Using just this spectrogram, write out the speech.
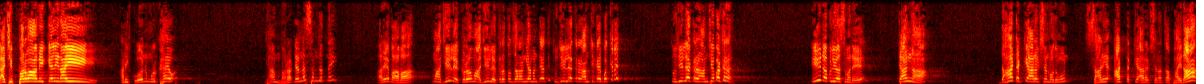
त्याची पर्वा आम्ही केली नाही. आणि कोण मूर्ख आहे हो? ह्या मराठ्यांनाच समजत नाही. अरे बाबा माझी लेकरं माझी लेकरं तो जरांग्या म्हणते ती तुझी लेकरं आमची काय बकरे तुझी लेकरं आमचे बकर ईडब्ल्यू एसमध्ये त्यांना दहा टक्के आरक्षण मधून साडेआठ टक्के आरक्षणाचा फायदा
